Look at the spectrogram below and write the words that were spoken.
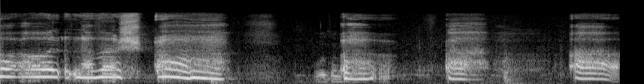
Oh la vache. Ah. Oh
